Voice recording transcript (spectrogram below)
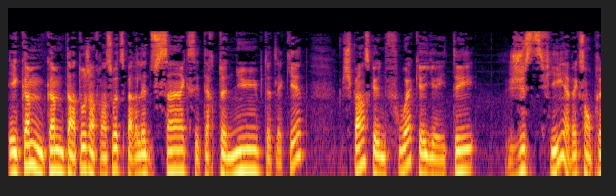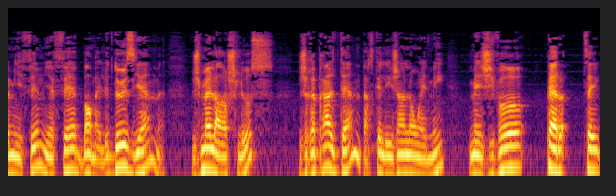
Et comme, comme tantôt, Jean-François, tu parlais du sang qui s'était retenu, puis tout le kit. Je pense qu'une fois qu'il a été justifié avec son premier film, il a fait bon ben le deuxième, je me lâche lousse, je reprends le thème parce que les gens l'ont aimé, mais j'y vais per, sais,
